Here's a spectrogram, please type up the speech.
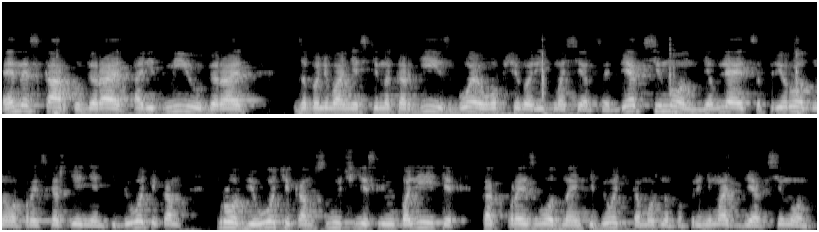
НС-карт убирает аритмию, убирает заболевания стенокардии, сбоя общего ритма сердца. Биоксинон является природного происхождения антибиотиком, пробиотикам. В случае, если вы болеете, как производная антибиотика, можно попринимать биоксинон.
